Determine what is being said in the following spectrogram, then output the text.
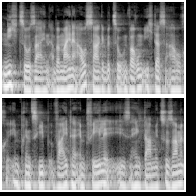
nicht so sein, aber meine Aussage bezogen, warum ich das auch im Prinzip weiter empfehle, ist, hängt damit zusammen,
